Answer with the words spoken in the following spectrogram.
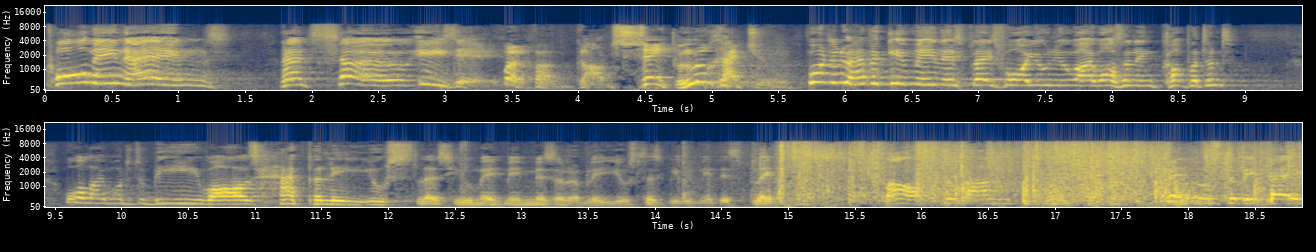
Call me names. That's so easy. But for God's sake, look at you. What did you have to give me this place for? You knew I wasn't incompetent. All I wanted to be was happily useless. You made me miserably useless, giving me this place. Fast to run, bills to be paid,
